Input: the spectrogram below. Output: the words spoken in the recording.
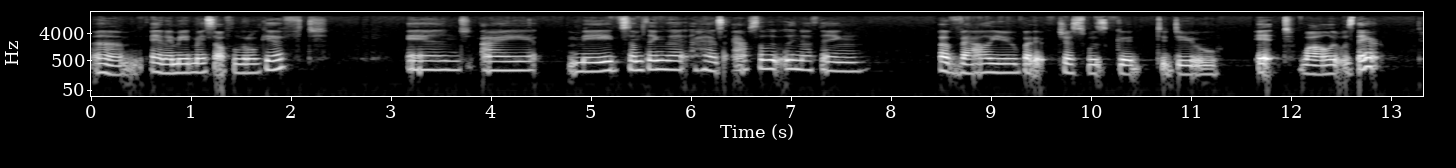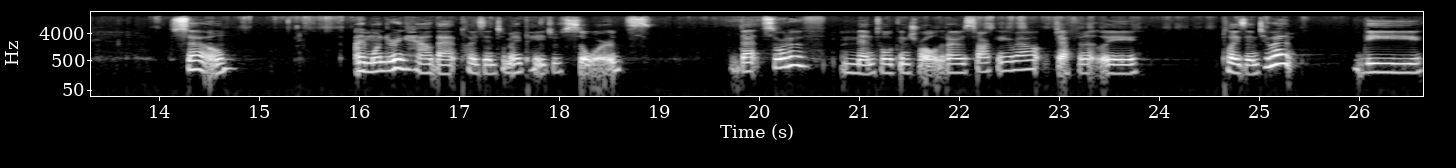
Um, and I made myself a little gift and I made something that has absolutely nothing of value, but it just was good to do it while it was there. So, I'm wondering how that plays into my page of swords. That sort of mental control that I was talking about definitely plays into it. The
